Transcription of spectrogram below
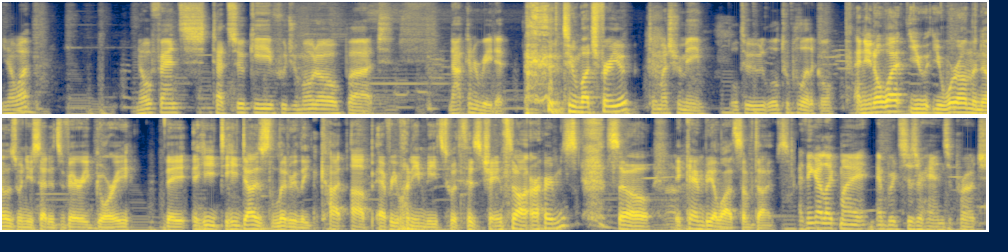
You know what? No offense, Tatsuki Fujimoto, but not gonna read it. Too much for you? Too much for me. A little too, a little too political. And you know what? You you were on the nose when you said it's very gory. They he he does literally cut up everyone he meets with his chainsaw arms, so it can be a lot sometimes. I think I like my Edward Scissorhands approach.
